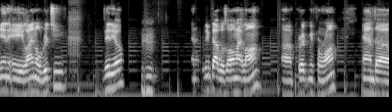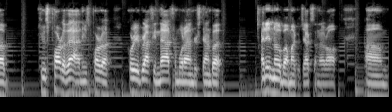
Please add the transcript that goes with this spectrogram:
in a Lionel Richie video, mm-hmm. and I believe that was all night long. Uh, correct me if I'm wrong. And uh, he was part of that, and he was part of choreographing that, from what I understand. But I didn't know about Michael Jackson at all. Um,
